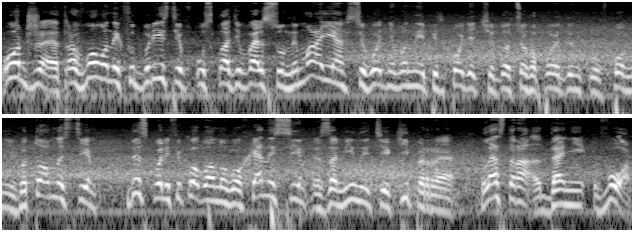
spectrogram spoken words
Отже, травмованих футболістів у складі Вельсу немає. Сьогодні вони підходять до цього поєдинку в повній готовності. Дискваліфікованого Хеннесі замінить кіпер Лестера Дені Ворд.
